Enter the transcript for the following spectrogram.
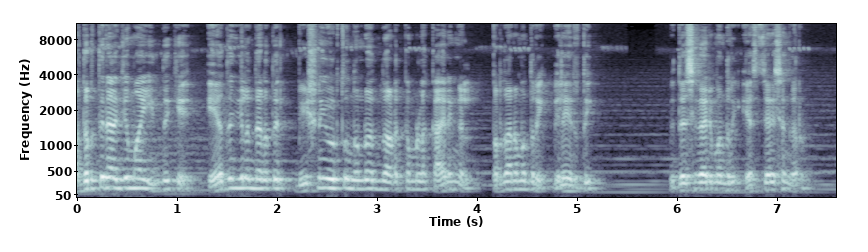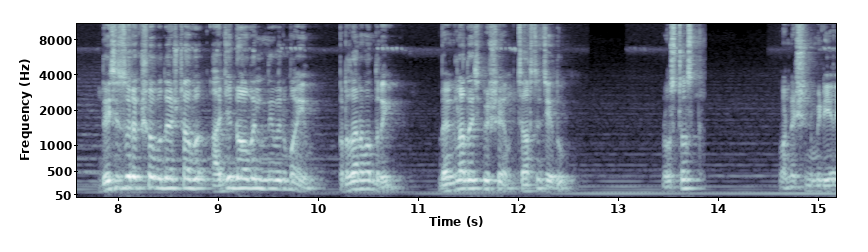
അതിർത്തി രാജ്യമായ ഇന്ത്യയ്ക്ക് ഏതെങ്കിലും തരത്തിൽ ഭീഷണി ഉയർത്തുന്നുണ്ടോ എന്നതടക്കമുള്ള കാര്യങ്ങൾ പ്രധാനമന്ത്രി വിലയിരുത്തി. വിദേശകാര്യമന്ത്രി എസ് ജയശങ്കർ ദേശീയ സുരക്ഷാ ഉപദേഷ്ടാവ് അജിത് ഡോവൽ എന്നിവരുമായും പ്രധാനമന്ത്രി ബംഗ്ലാദേശ് വിഷയം ചർച്ച ചെയ്തു. News desk one media.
